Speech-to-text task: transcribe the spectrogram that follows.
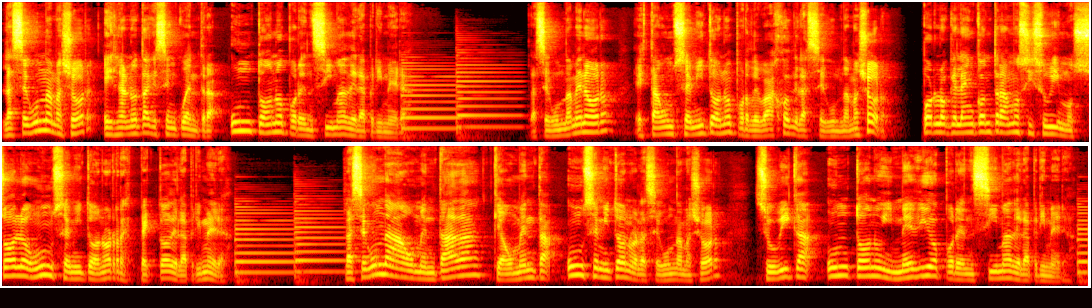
La segunda mayor es la nota que se encuentra un tono por encima de la primera. La segunda menor está un semitono por debajo de la segunda mayor, por lo que la encontramos si subimos solo un semitono respecto de la primera. La segunda aumentada, que aumenta un semitono a la segunda mayor, se ubica un tono y medio por encima de la primera.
